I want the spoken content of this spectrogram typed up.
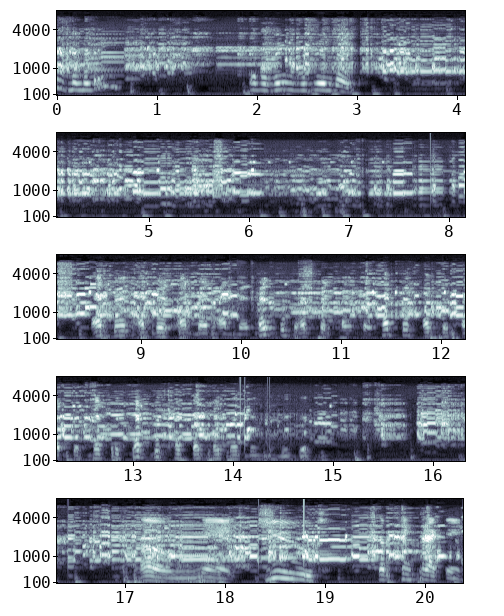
Is nummer 3. Level 27. Edbud, Edbud, Edbud, Edbud, Edbud, Edbud, Edbud, Edbud, Edbud, Edbud, Edbud, Edbud, Edbud, Edbud. Oh nee, daar heb ik geen trek in.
